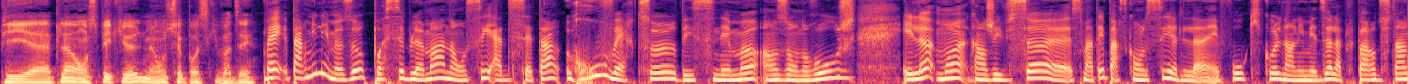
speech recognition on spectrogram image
puis, euh, puis là, on spécule, mais on ne sait pas ce qu'il va dire. Ben, parmi les mesures possiblement annoncées à 17 h rouverture des cinémas en zone rouge. Et là, moi, quand j'ai vu ça ce matin, parce qu'on le sait, il y a de l'info qui coule dans les médias la plupart du temps,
